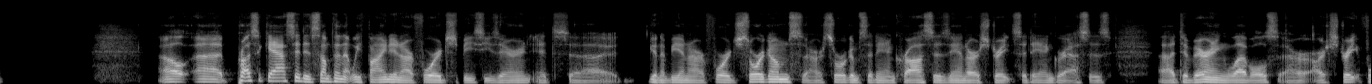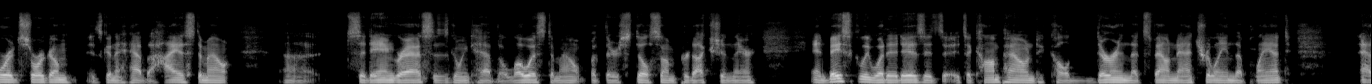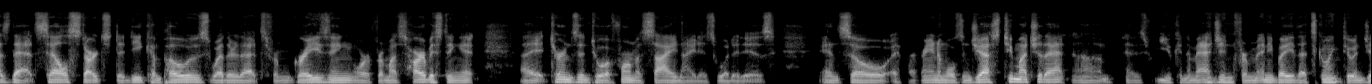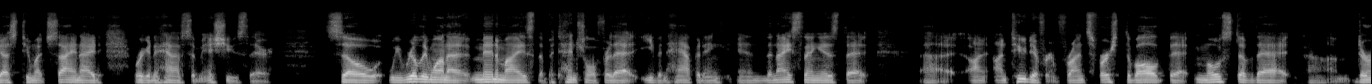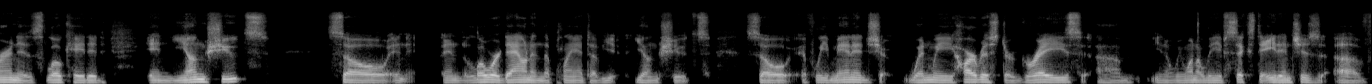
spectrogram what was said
Well, uh, prussic acid is something that we find in our forage species, Aaron. It's uh, going to be in our forage sorghums, our sorghum sudan crosses, and our straight sudan grasses uh, to varying levels. Our, our, straight forage sorghum is going to have the highest amount. Uh, Sudan grass is going to have the lowest amount, but there's still some production there. And basically, what it is, it's, it's a compound called dhurrin that's found naturally in the plant as that cell starts to decompose, whether that's from grazing or from us harvesting it, uh, it turns into a form of cyanide, is what it is. And so, if our animals ingest too much of that, um, as you can imagine from anybody that's going to ingest too much cyanide, we're going to have some issues there. So, we really want to minimize the potential for that even happening. And the nice thing is that uh, on, on two different fronts. First of all, that most of that um, dhurrin is located in young shoots. So, in and lower down in the plant of young shoots. So if we manage when we harvest or graze, um, you know, we want to leave six to eight inches of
